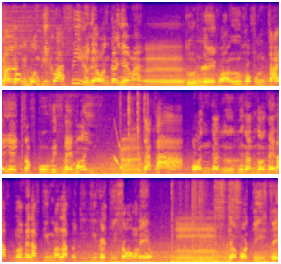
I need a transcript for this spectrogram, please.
ไอ้เราเป็นคนขี้กล้าฟรีอยู่แล้วมันก็เย่ไหมเออคืนเลยกว่าเออก็เพิ่งใจไอ้ซับโควิดไม่เมื่อยอ่าจากห้าออนก็คือคือนั้นนอนไม่รับนอนไม่รับจริงมารับมาจริงๆก็ตีซ่องเร็วอืมเจ้าพอตีเซ่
